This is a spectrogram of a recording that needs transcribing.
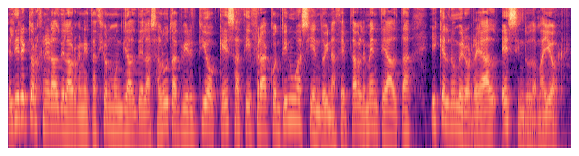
el director general de la Organización Mundial de la Salud advirtió que esa cifra continúa siendo inaceptablemente alta y que el número real es sin duda mayor.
